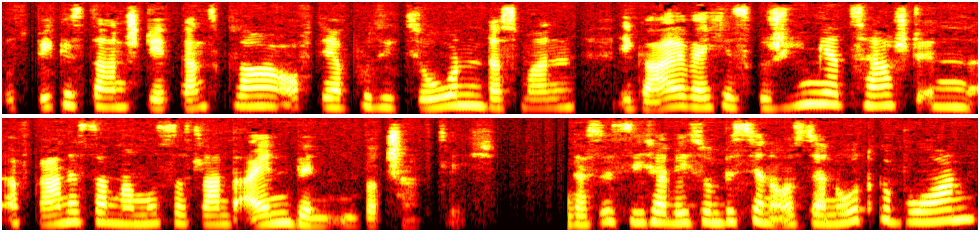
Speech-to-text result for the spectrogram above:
Usbekistan steht ganz klar auf der Position, dass man, egal welches Regime jetzt herrscht in Afghanistan, man muss das Land einbinden wirtschaftlich. Das ist sicherlich so ein bisschen aus der Not geboren,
